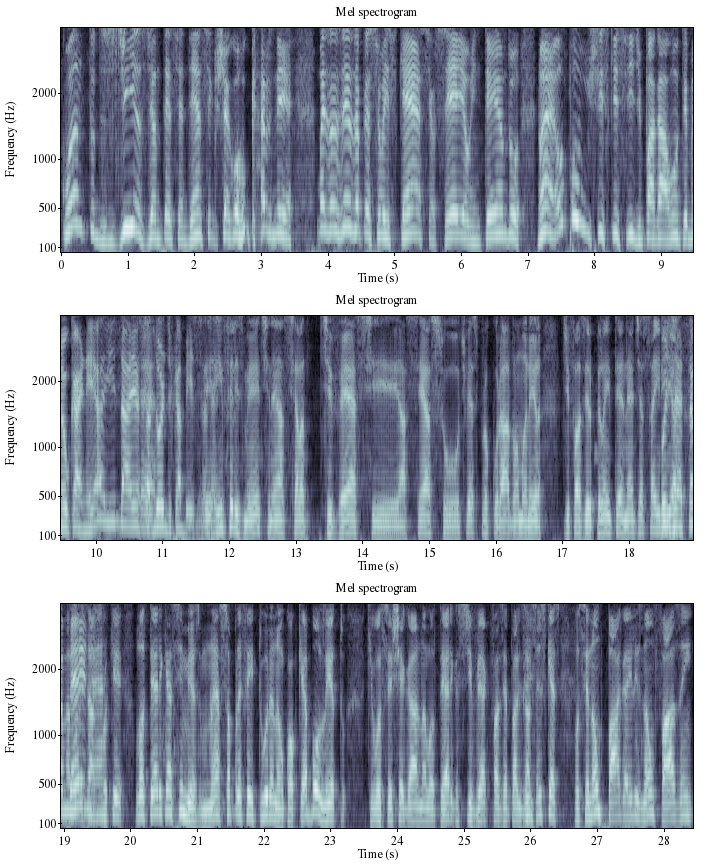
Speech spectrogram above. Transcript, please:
quantos dias de antecedência que chegou o carnê. Mas às vezes a pessoa esquece, eu sei, eu entendo, não é? Eu, puxa, esqueci de pagar ontem meu carnê, aí dá essa é, dor de cabeça. Né? Infelizmente, né? Se ela tivesse acesso ou tivesse procurado uma maneira de fazer pela internet, já sairia pois é, também, né? Porque lotérica é assim mesmo, não é só prefeitura não, qualquer boleto que você chegar na lotérica, se tiver que fazer atualização, esquece, você não paga, eles não fazem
